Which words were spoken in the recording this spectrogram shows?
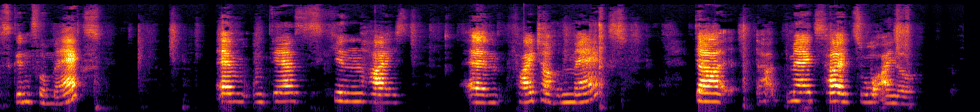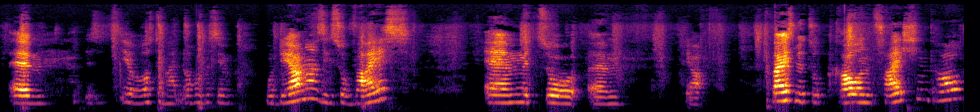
Skin für Max. Ähm, und der Skin heißt ähm, Fighterin Max. Da hat Max halt so eine, ähm, ihre Rüstung halt noch ein bisschen moderner. Sie ist so weiß. Ähm, mit so, ähm, ja, weiß mit so grauen Zeichen drauf.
